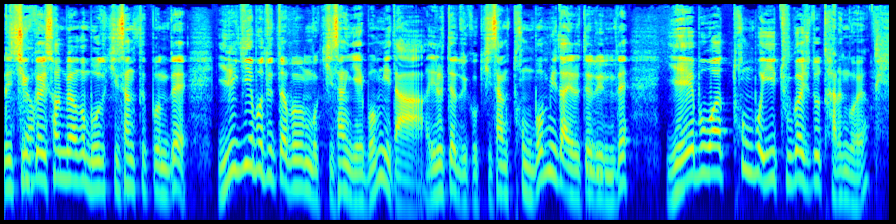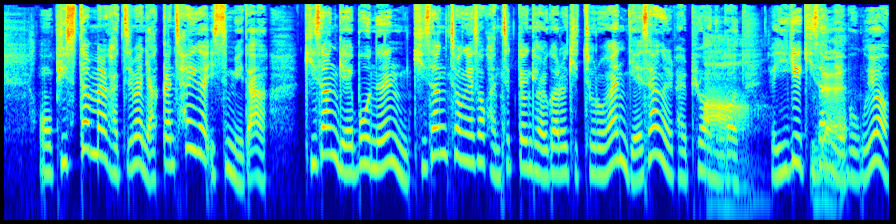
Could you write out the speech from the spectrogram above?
근데 그렇죠. 지금까지 설명한 건 모두 기상특보인데 일기예보 듣다 보면 뭐 기상예보입니다. 이럴 때도 있고 기상통보입니다. 이럴 음. 때도 있는데 예보와 통보 이 두 가지도 다른 거예요? 어, 비슷한 말 같지만 약간 차이가 있습니다. 기상 예보는 기상청에서 관측된 결과를 기초로 한 예상을 발표하는 아. 것. 이게 기상 네. 예보고요.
